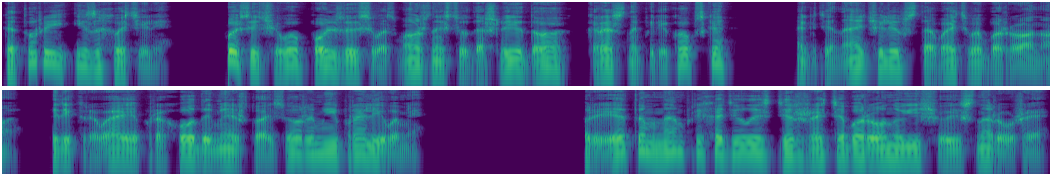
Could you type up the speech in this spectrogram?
который и захватили, после чего, пользуясь возможностью, дошли до Красноперекопска, где начали вставать в оборону, перекрывая проходы между озерами и проливами. При этом нам приходилось держать оборону еще и снаружи,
